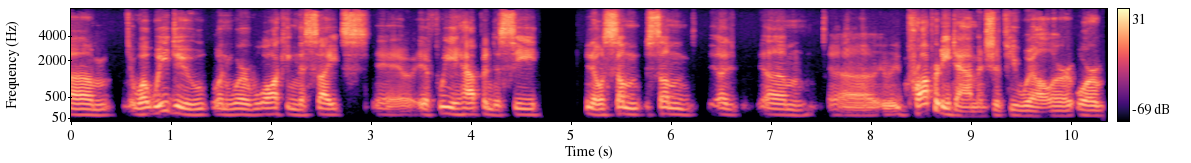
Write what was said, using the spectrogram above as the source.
um, what we do when we're walking the sites, eh, if we happen to see, you know, some some uh, um, uh, property damage, if you will, or, or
